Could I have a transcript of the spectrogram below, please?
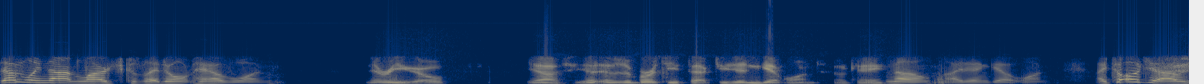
definitely not enlarged because I don't have one. There you go. Yeah, it was a birth defect. You didn't get one. Okay. No, I didn't get one. I told you I was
